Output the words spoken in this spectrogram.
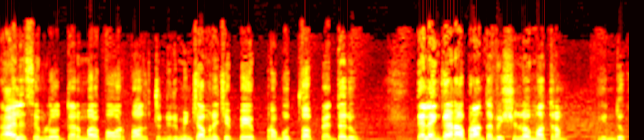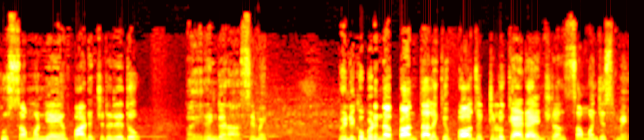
రాయలసీమలో థర్మల్ పవర్ ప్రాజెక్టు నిర్మించామని చెప్పే ప్రభుత్వ పెద్దలు తెలంగాణ ప్రాంత విషయంలో మాత్రం ఎందుకు సమన్యాయం పాటించడం లేదో బహిరంగ రహస్యమే. వెనుకబడిన ప్రాంతాలకి ప్రాజెక్టులు కేటాయించడం సమంజసమే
